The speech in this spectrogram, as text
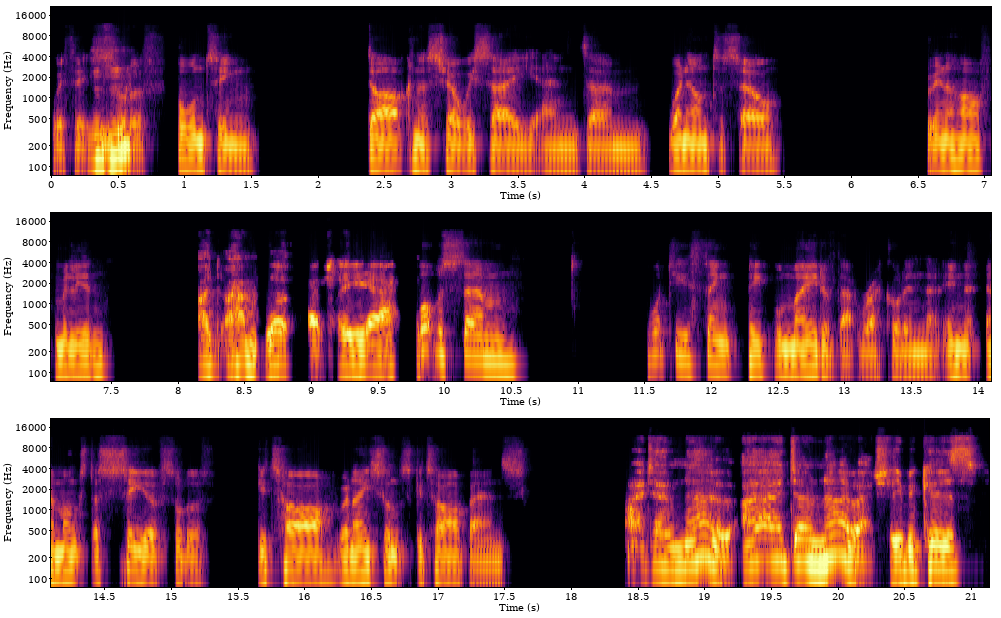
with its mm-hmm. sort of haunting darkness, shall we say, and um, went on to sell three and a half million. I, I haven't looked actually. Yeah. What was um, what do you think people made of that record in the, in amongst a sea of sort of guitar Renaissance guitar bands? I don't know. I, I don't know actually because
